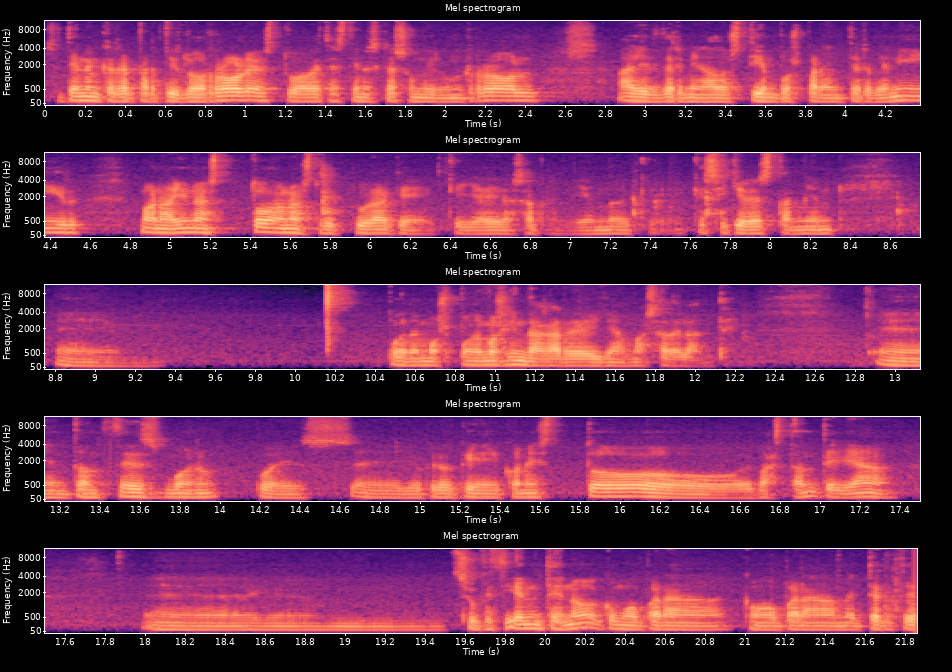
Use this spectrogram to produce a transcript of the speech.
se tienen que repartir los roles, tú a veces tienes que asumir un rol, hay determinados tiempos para intervenir. Bueno, hay una, toda una estructura que, ya irás aprendiendo y que, si quieres también eh, podemos, podemos indagar en ella más adelante. Eh, entonces, bueno, pues eh, yo creo que con esto es bastante ya. Eh, suficiente, ¿no? Como para, como para meterte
